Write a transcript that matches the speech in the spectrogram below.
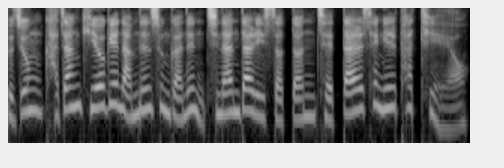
그중 가장 기억에 남는 순간은 지난달 있었던 제 딸 생일 파티예요.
